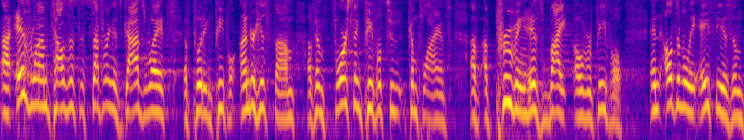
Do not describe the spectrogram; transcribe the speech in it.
Uh, Islam tells us that suffering is God's way of putting people under his thumb, of him forcing people to compliance, of, of proving his might over people. And ultimately, atheism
